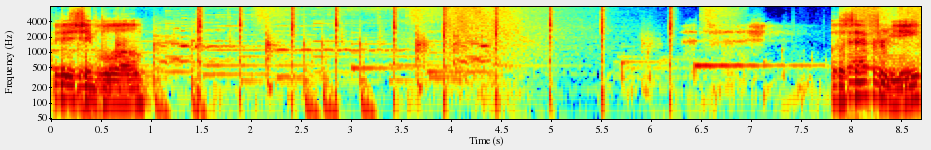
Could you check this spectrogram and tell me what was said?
Finishing blow. Was that for me?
